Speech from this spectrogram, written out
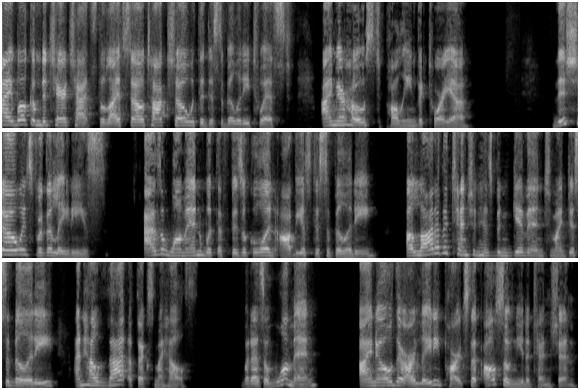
Hi, welcome to Chair Chats, the lifestyle talk show with a disability twist. I'm your host, Pauline Victoria. This show is for the ladies. As a woman with a physical and obvious disability, a lot of attention has been given to my disability and how that affects my health. But as a woman, I know there are lady parts that also need attention.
